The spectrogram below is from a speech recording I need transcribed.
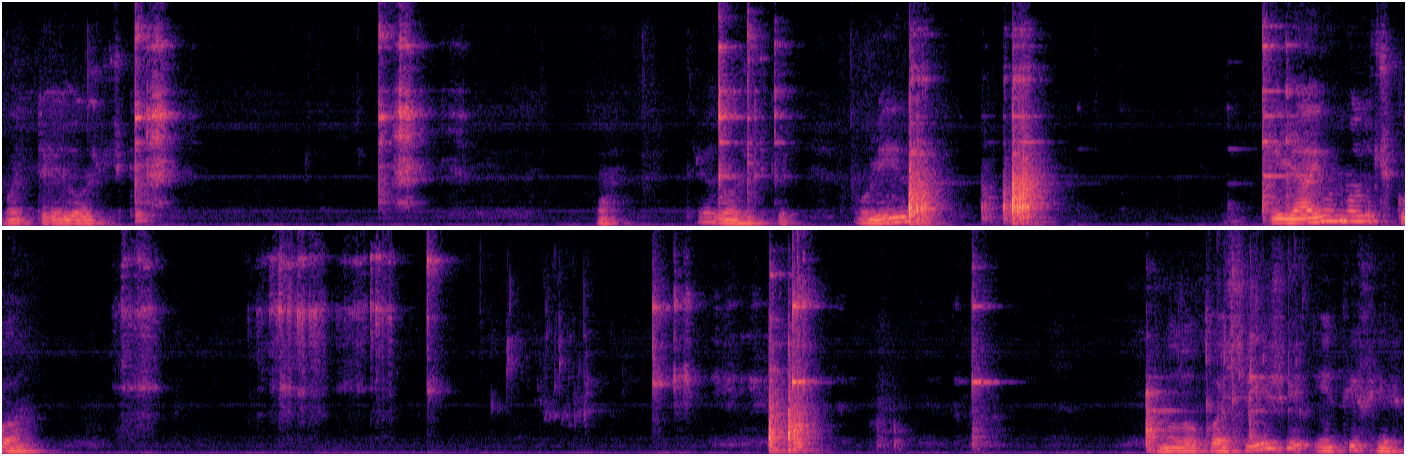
от три ложечки. О, три ложечки олію. І молочко. Молоко свіже і кефір.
